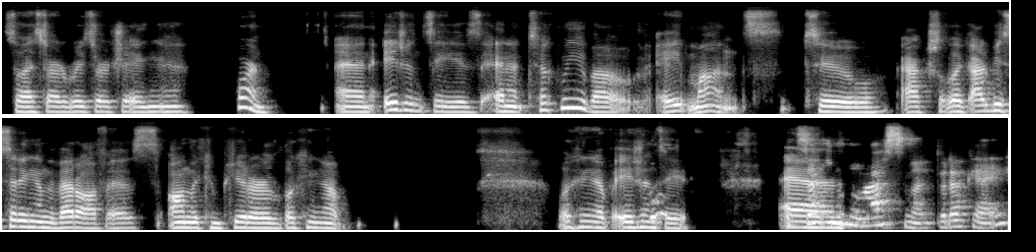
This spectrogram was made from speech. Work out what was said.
so I started researching porn and agencies and it took me about eight months to actually like i'd be sitting in the vet office on the computer looking up looking up agencies and such harassment, but okay.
